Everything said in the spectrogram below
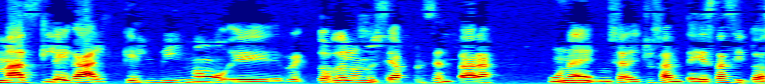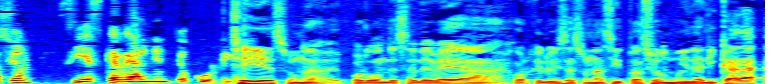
más legal que el mismo eh, rector de la universidad presentara una denuncia de hechos ante esta situación si es que realmente ocurre. Sí, es una, por donde se le ve a Jorge Luis, es una situación muy delicada.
